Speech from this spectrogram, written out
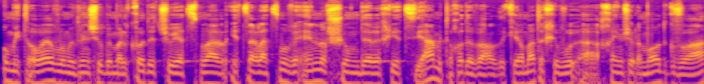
הוא מתעורר והוא מבין שהוא במלכודת שהוא יצר, יצר לעצמו ואין לו שום דרך יציאה מתוך הדבר הזה, כי רמת החיים שלו מאוד גבוהה,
